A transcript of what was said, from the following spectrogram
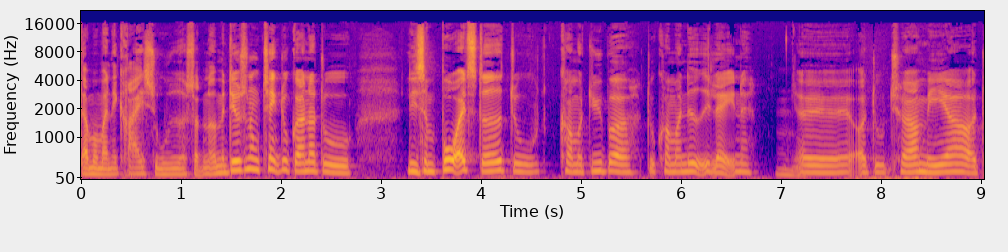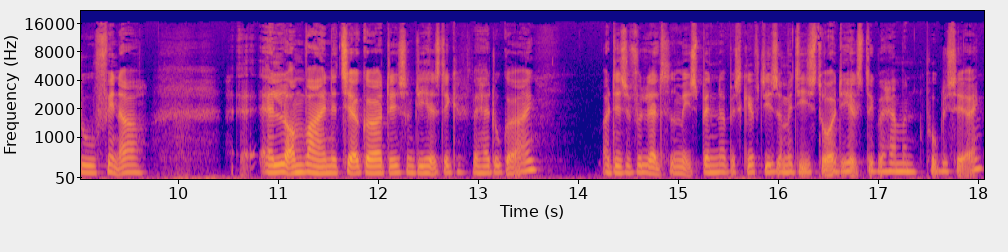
der må man ikke rejse ud og sådan noget. Men det er jo sådan nogle ting, du gør, når du ligesom bor et sted, du kommer dybere, du kommer ned i lagene, mm. øh, og du tør mere, og du finder alle omvejene til at gøre det, som de helst ikke vil have, du gør. Ikke? Og det er selvfølgelig altid mest spændende at beskæftige sig med de historier, de helst ikke vil have, man publicerer. Ikke?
